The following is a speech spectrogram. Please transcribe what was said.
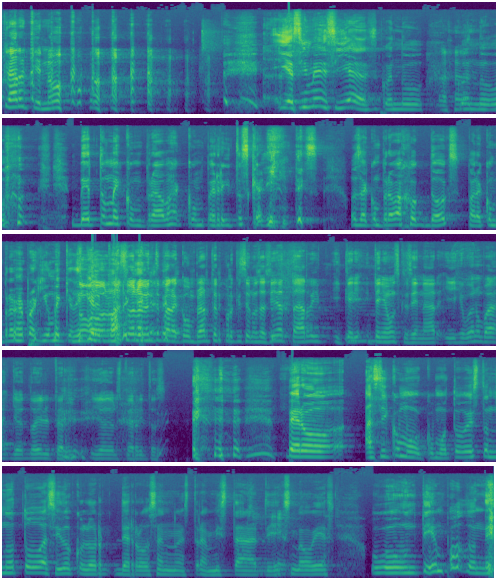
claro que no. Y así me decías cuando, cuando Beto me compraba con perritos calientes. O sea, compraba hot dogs para comprarme para que yo me quedé en el No, no parque. solamente para comprarte porque se nos hacía tarde y, y y teníamos que cenar. Y dije, bueno, va, yo doy, el perri- yo doy los perritos. Pero así como, como todo esto, no todo ha sido color de rosa en nuestra amistad de exnovias. Hubo un tiempo donde,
